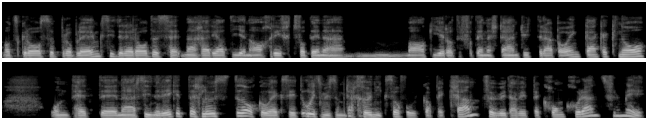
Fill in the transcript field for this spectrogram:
das grosse Problem gewesen. Der Herodes hat nachher ja die Nachricht von diesen Magier oder von diesen Sterndeutern eben auch entgegengenommen und hat äh, dann seine eigenen Schlüsse gezogen und hat gesagt, oh, jetzt müssen wir den König sofort bekämpfen, weil der wird eine Konkurrenz für mich.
